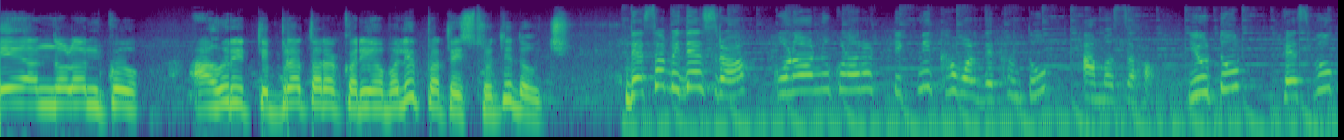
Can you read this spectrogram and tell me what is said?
ଏ ଆନ୍ଦୋଳନକୁ ଆହୁରି ତୀବ୍ରତର କରିବ ବୋଲି ପ୍ରତିଶ୍ରୁତି ଦେଉଛି। ଦେଶ ବିଦେଶର କୋଣ ଅନୁକୋଣର ଟିକନିକ ଖବର ଦେଖନ୍ତୁ ଆମ ସହ ୟୁଟ୍ୟୁବ ଫେସବୁକ୍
